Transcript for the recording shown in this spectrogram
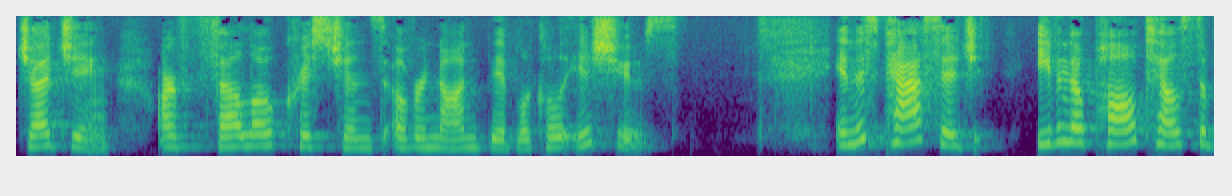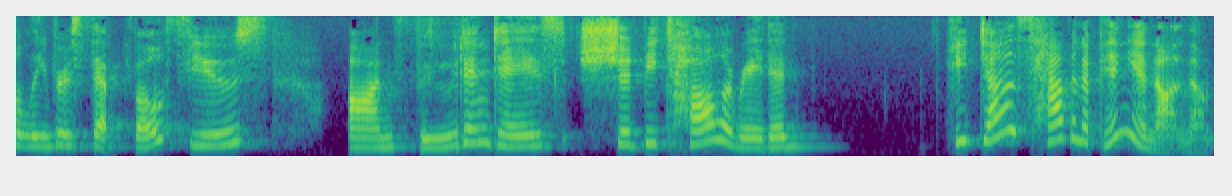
judging our fellow Christians over non biblical issues. In this passage, even though Paul tells the believers that both views on food and days should be tolerated, he does have an opinion on them.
